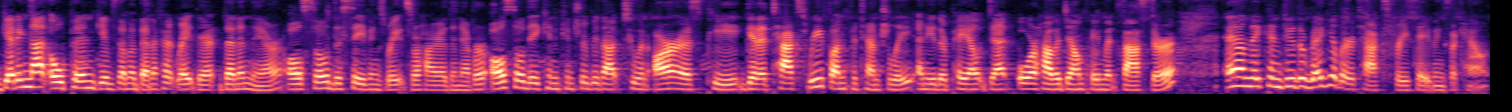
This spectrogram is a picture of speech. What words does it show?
getting that open gives them a benefit right there, then and there. Also, the savings rates are higher than ever. Also, they can contribute that to an RSP, get a tax refund potentially, and either pay out debt or have a down payment faster. And they can do the regular tax-free savings account.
